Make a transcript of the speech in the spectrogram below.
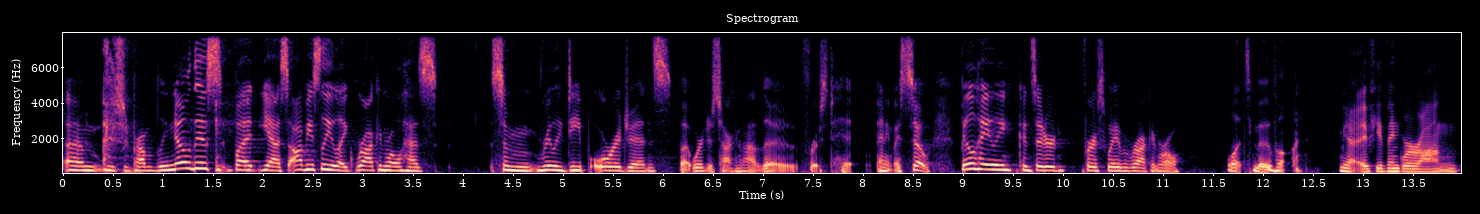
Um, we should probably know this, but yes, obviously, like rock and roll has some really deep origins, but we're just talking about the first hit. Anyway, so Bill Haley considered first wave of rock and roll. Let's move on. yeah, if you think we're wrong,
